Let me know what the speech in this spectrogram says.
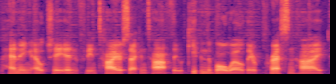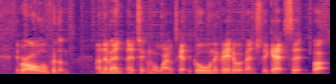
penning Elche in for the entire second half. They were keeping the ball well, they were pressing high, they were all over them. And event, it took them a while to get the goal. Negredo eventually gets it, but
